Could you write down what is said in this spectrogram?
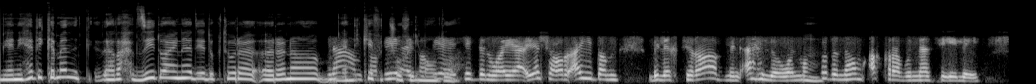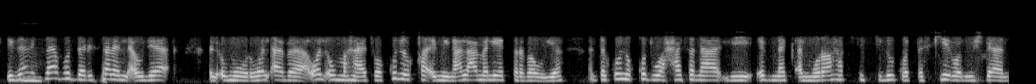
يعني هذه كمان راح تزيدوا عناد يا دكتورة رنا نعم يعني كيف تشوفي الموضوع؟ طبيعي جدا ويشعر أيضا بالاغتراب من أهله والمفروض إنهم أقرب الناس إليه. لذلك لا بد رسالة للأولياء. الأمور والآباء والأمهات وكل القائمين على العملية التربوية أن تكونوا قدوة حسنة لابنك المراهق في السلوك والتفكير والوجدان.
